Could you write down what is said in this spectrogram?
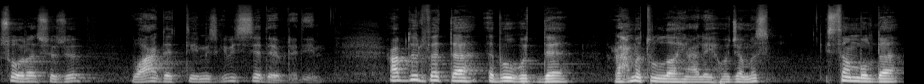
Sonra sözü vaat ettiğimiz gibi size devredeyim. Abdülfettah Ebu Gudde rahmetullahi aleyh hocamız İstanbul'da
